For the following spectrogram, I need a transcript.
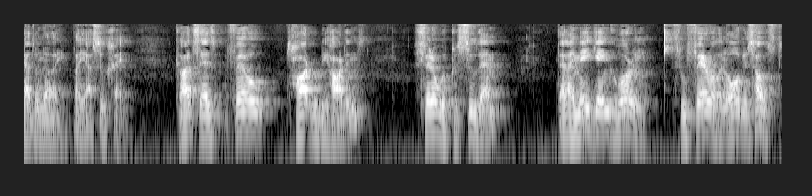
Adonai, v'yasu chen. God says Pharaoh's heart will be hardened, Pharaoh will pursue them, that I may gain glory through Pharaoh and all of his host,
